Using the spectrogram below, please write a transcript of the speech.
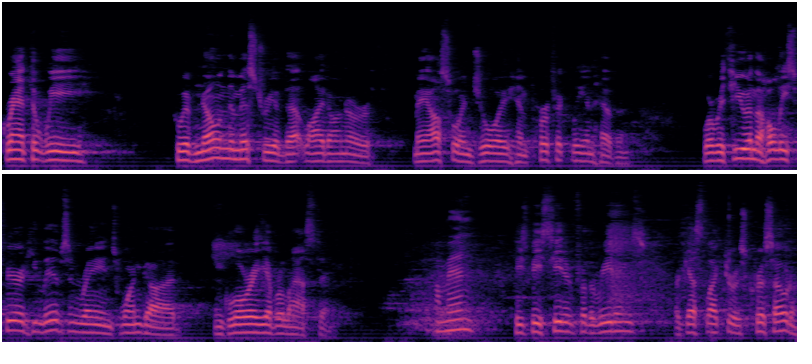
Grant that we, who have known the mystery of that light on earth, may also enjoy him perfectly in heaven, where with you and the Holy Spirit he lives and reigns, one God, in glory everlasting. Amen. Please be seated for the readings. Our guest lecturer is Chris Odom.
